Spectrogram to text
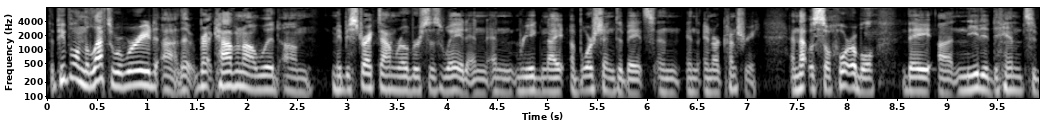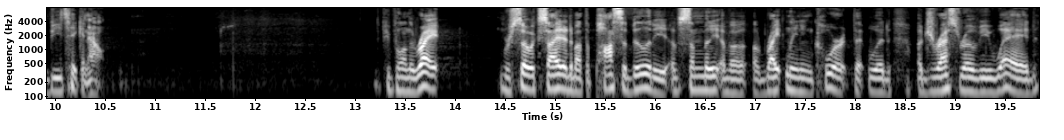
The people on the left were worried uh, that Brett Kavanaugh would um, maybe strike down Roe versus Wade and, and reignite abortion debates in, in, in, our country. And that was so horrible, they uh, needed him to be taken out. The people on the right were so excited about the possibility of somebody of a, a right leaning court that would address Roe v. Wade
